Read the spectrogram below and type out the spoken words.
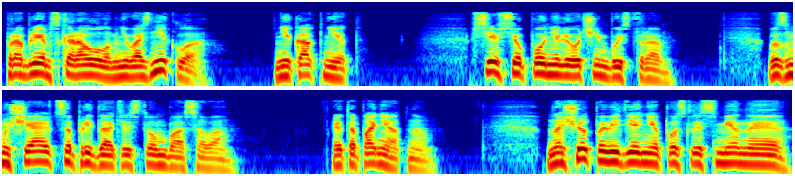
Проблем с караулом не возникло? Никак нет. Все все поняли очень быстро. Возмущаются предательством Басова. Это понятно. Насчет поведения после смены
